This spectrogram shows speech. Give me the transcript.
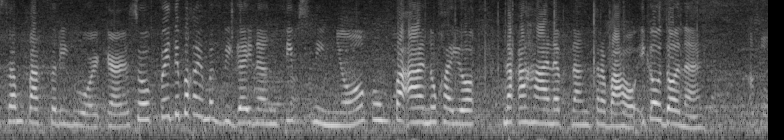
Isang factory worker. So, pwede ba kayo magbigay ng tips ninyo kung paano kayo nakahanap ng trabaho? Ikaw, Donna? Ako.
